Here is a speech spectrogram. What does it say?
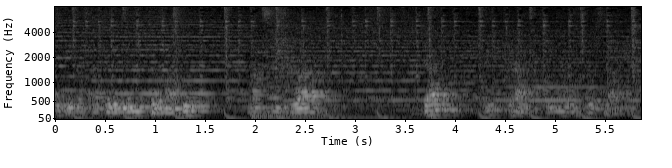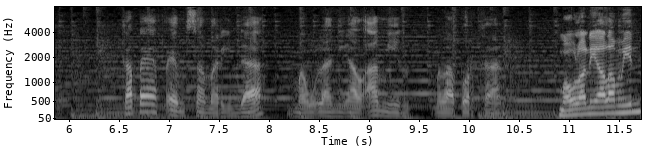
sivitas akademik termasuk mahasiswa dan mitra ini harus bersama. KPFM Samarinda, Maulani Al-Amin melaporkan. Maulani Alamin,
